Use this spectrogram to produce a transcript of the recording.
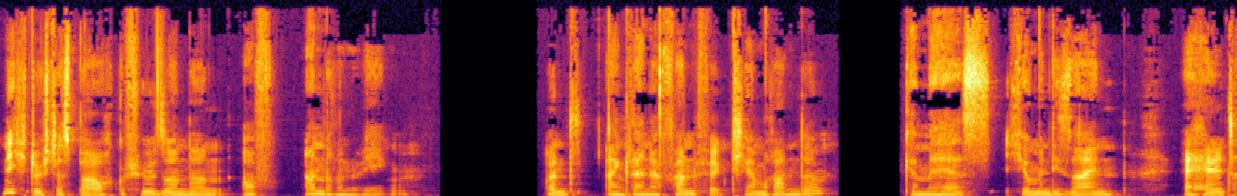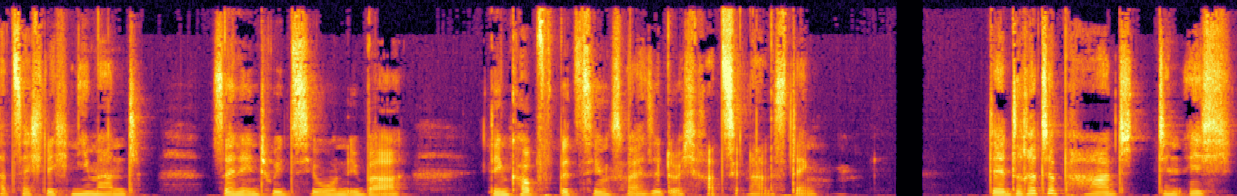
nicht durch das Bauchgefühl, sondern auf anderen Wegen. Und ein kleiner Fun fact hier am Rande. Gemäß Human Design erhält tatsächlich niemand seine Intuition über den Kopf beziehungsweise durch rationales Denken. Der dritte Part, den ich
